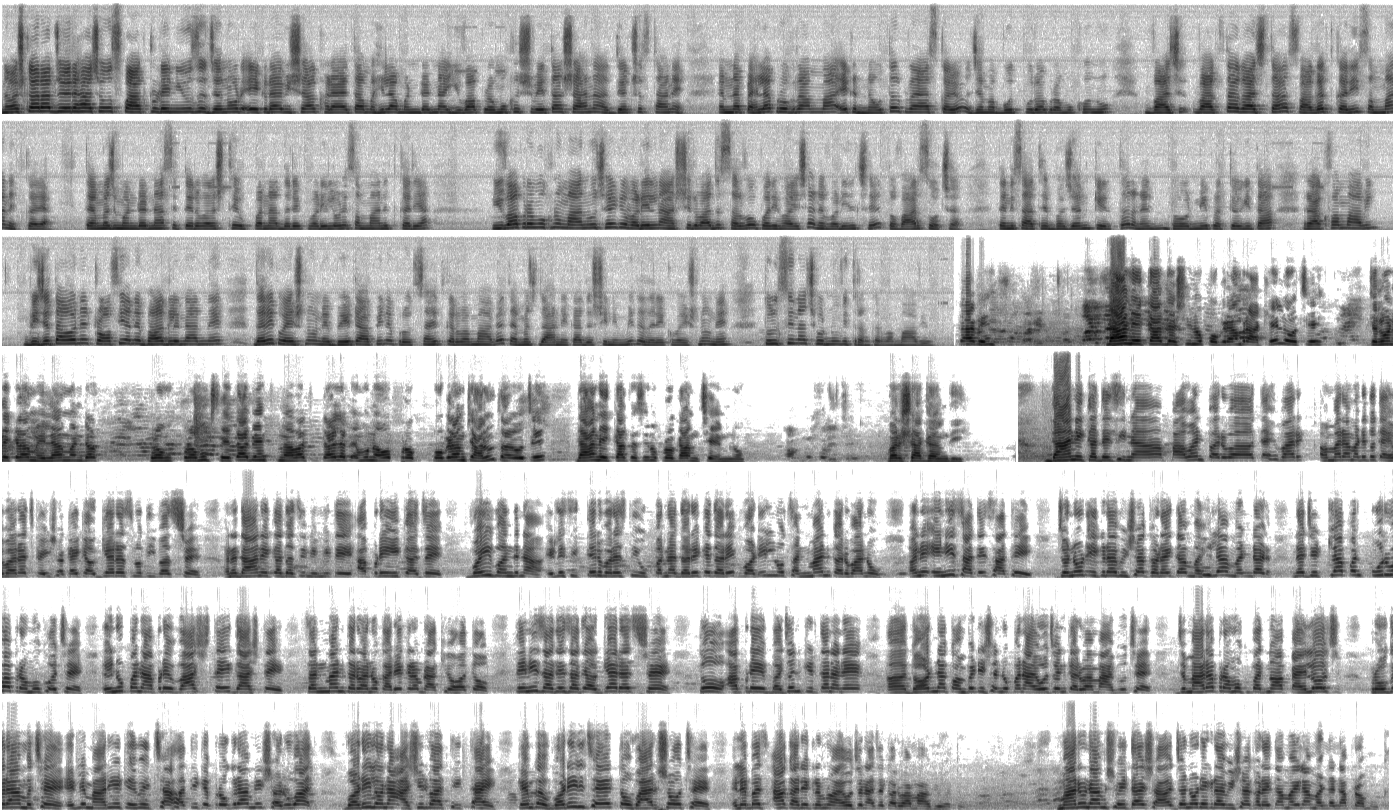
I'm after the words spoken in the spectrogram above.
નમસ્કાર, આપ જોઈ રહ્યા છો સ્પાર્ક ટુડે ન્યૂઝ જનોડ એકડા વિશા ખડાયતા મહિલા મંડળના યુવા પ્રમુખ શ્વેતા શાહના અધ્યક્ષ સ્થાને એમના પહેલા પ્રોગ્રામમાં એક નવતર પ્રયાસ કર્યો, જેમાં ભૂતપૂર્વ પ્રમુખોનું વાજ, વાગતા ગાજતા સ્વાગત કરી સન્માનિત કર્યા. તેમજ મંડળના સિત્તેર વર્ષથી ઉપરના દરેક વડીલોને સન્માનિત કર્યા. યુવા પ્રમુખનું માનવું છે કે વડીલના આશીર્વાદ સર્વોપરી હોય છે અને વડીલ છે તો વારસો છે. તેની સાથે ભજન, કીર્તન અને દોડની પ્રતિયોગિતા રાખવામાં આવી. વિજેતાઓને ટ્રોફી અને ભાગ લેનારને દરેક વૈષ્ણવને ભેટ આપીને પ્રોત્સાહિત કરવામાં આવ્યા. તેમજ દાન એકાદશી નિમિત્તે દરેક વૈષ્ણવને તુલસીના છોડનું વિતરણ કરવામાં આવ્યું. દાન દાન એકાદશીનો પ્રોગ્રામ રાખેલો છે. જનોડ એકડા મહિલા મંડળ પ્રમુખ શ્વેતાબેન નવા ચૂંટાયેલા એમનો નવો પ્રોગ્રામ ચાલુ થયો છે. દાન એકાદશીનો પ્રોગ્રામ છે એમનો. વર્ષા ગાંધી. દાન એકાદશીના પાવન પર્વ, તહેવાર, અમારા માટે તો તહેવાર જ કહી શકાય કે અગિયારસનો દિવસ છે. અને દાન એકાદશી નિમિત્તે આપણે એક આજે વય વંદના એટલે સિત્તેર વર્ષથી ઉપરના દરેકે દરેક વડીલનું સન્માન કરવાનું અને એની સાથે સાથે જનોડ એકડા વિશા ઘડાયતા મહિલા મંડળ ના જેટલા પણ પૂર્વ પ્રમુખો છે, એનું પણ આપણે વાજતે ગાજતે સન્માન કરવાનો કાર્યક્રમ રાખ્યો હતો. તેની સાથે સાથે અગિયારસ છે તો આપણે ભજન કીર્તન અને દોડના કોમ્પિટિશનનું પણ આયોજન કરવામાં આવ્યું છે. જે મારા પ્રમુખ પદનો આ પહેલો જ પ્રોગ્રામ છે, એટલે મારી એક એવી ઈચ્છા હતી કે પ્રોગ્રામની શરૂઆત વડીલોના આશીર્વાદથી થાય. કેમ કે વડીલ છે તો વારસો છે, એટલે બસ આ કાર્યક્રમનું આયોજન આજે કરવામાં આવ્યું હતું. મારું નામ શ્વેતા શાહ જનોડેગડા વિશા ખડેતા મહિલા મંડળના પ્રમુખ.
